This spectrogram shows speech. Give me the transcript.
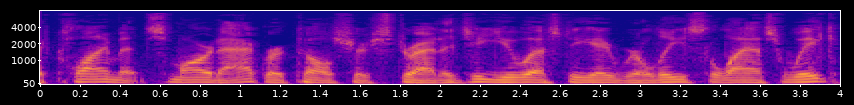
the climate smart agriculture strategy USDA released last week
